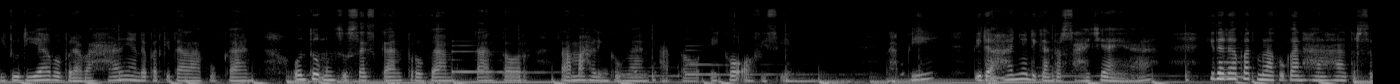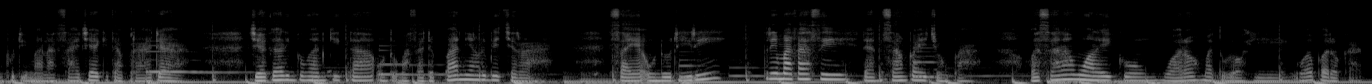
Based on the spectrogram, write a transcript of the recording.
itu dia beberapa hal yang dapat kita lakukan untuk mensukseskan program kantor ramah lingkungan atau Eco Office ini. Tapi, tidak hanya di kantor saja ya. Kita dapat melakukan hal-hal tersebut di mana saja kita berada. Jaga lingkungan kita untuk masa depan yang lebih cerah. Saya undur diri. Terima kasih dan sampai jumpa. Wassalamualaikum warahmatullahi wabarakatuh.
